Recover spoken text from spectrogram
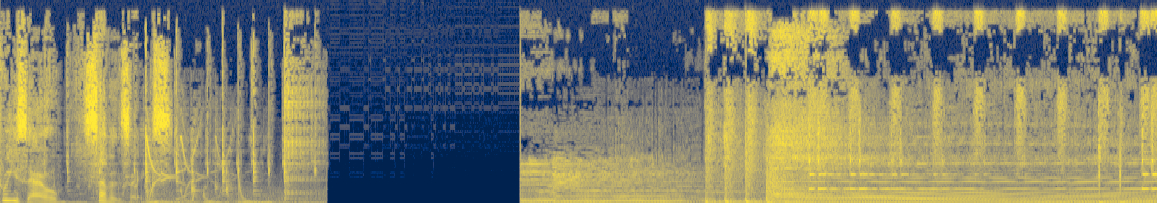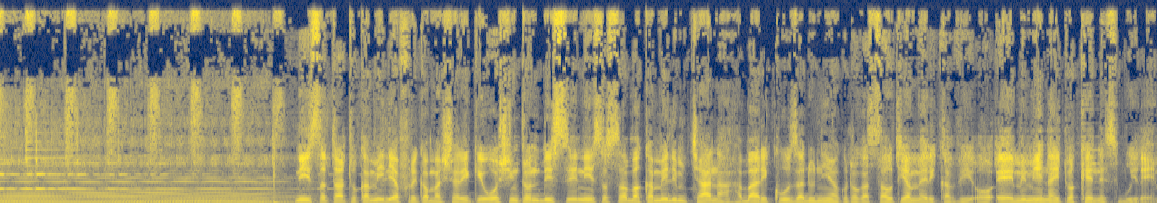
3076. Ni saa tatu kamili Afrika Mashariki. Washington DC ni saa saba kamili mchana. Habari kuu za dunia kutoka Sauti Amerika, VOA. Mimi naitwa Kenneth Bwire.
